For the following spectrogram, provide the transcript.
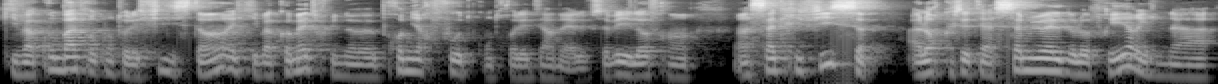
qui va combattre contre les Philistins et qui va commettre une première faute contre l'Éternel. Vous savez, il offre un, un sacrifice alors que c'était à Samuel de l'offrir. Il n'a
